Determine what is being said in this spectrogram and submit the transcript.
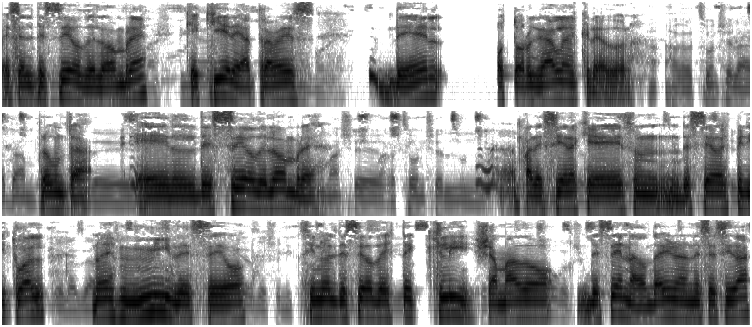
es el deseo del hombre que quiere a través de él Otorgarle al Creador. Pregunta, ¿el deseo del hombre pareciera que es un deseo espiritual? No es mi deseo, sino el deseo de este Kli llamado decena, donde hay una necesidad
